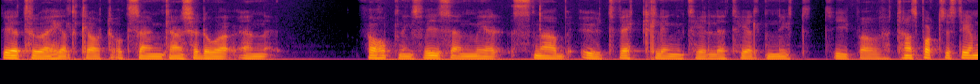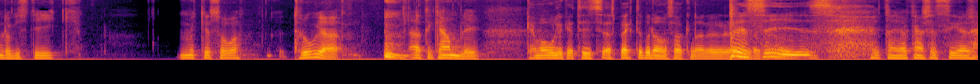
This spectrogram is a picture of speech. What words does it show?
Det tror jag helt klart. Och sen kanske då en förhoppningsvis en mer snabb utveckling till ett helt nytt typ av transportsystem, logistik. Mycket så tror jag att det kan bli. Kan vara olika tidsaspekter på de sakerna. Precis. Utan jag kanske ser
